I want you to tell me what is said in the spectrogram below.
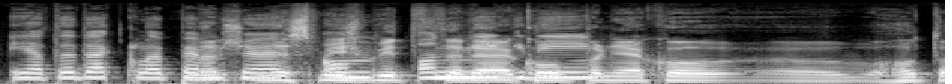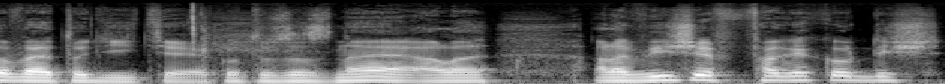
ja teda klepem, No, že nesmíš on, on teda nikdy... jako úplně jako uh, hotové to dítě, jako to zase ne, ale, ale víš, že fakt jako když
